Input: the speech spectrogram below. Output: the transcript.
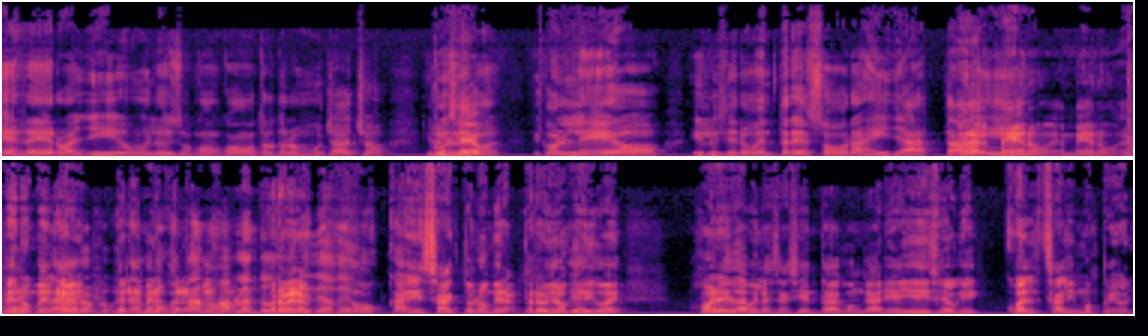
Herrero allí, y lo hizo con, con otros de los muchachos. Y lo Con hicieron- Leo. Y con Leo, y lo hicieron en tres horas y ya está. Es menos, es menos, es menos. Pues Eh, claro, eh, porque pero- tampoco pero- estamos hablando pero de un video de Oscar. Exacto, no, mira, pero yo lo que digo es, Jorge Dávila se sienta con Gary allí y dice, ok, ¿cuál salimos peor?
